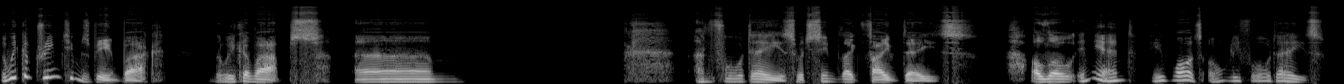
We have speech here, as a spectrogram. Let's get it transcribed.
the week of Dream Teams being back, the week of apps. Um, and four days, which seemed like five days. Although in the end, it was only four days.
